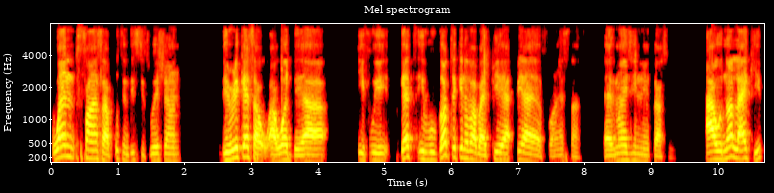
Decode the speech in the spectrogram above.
when fans are put in this situation, the Ricketts are, are what they are. If we get, if we got taken over by PIF, for instance, as managing Newcastle, I would not like it.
